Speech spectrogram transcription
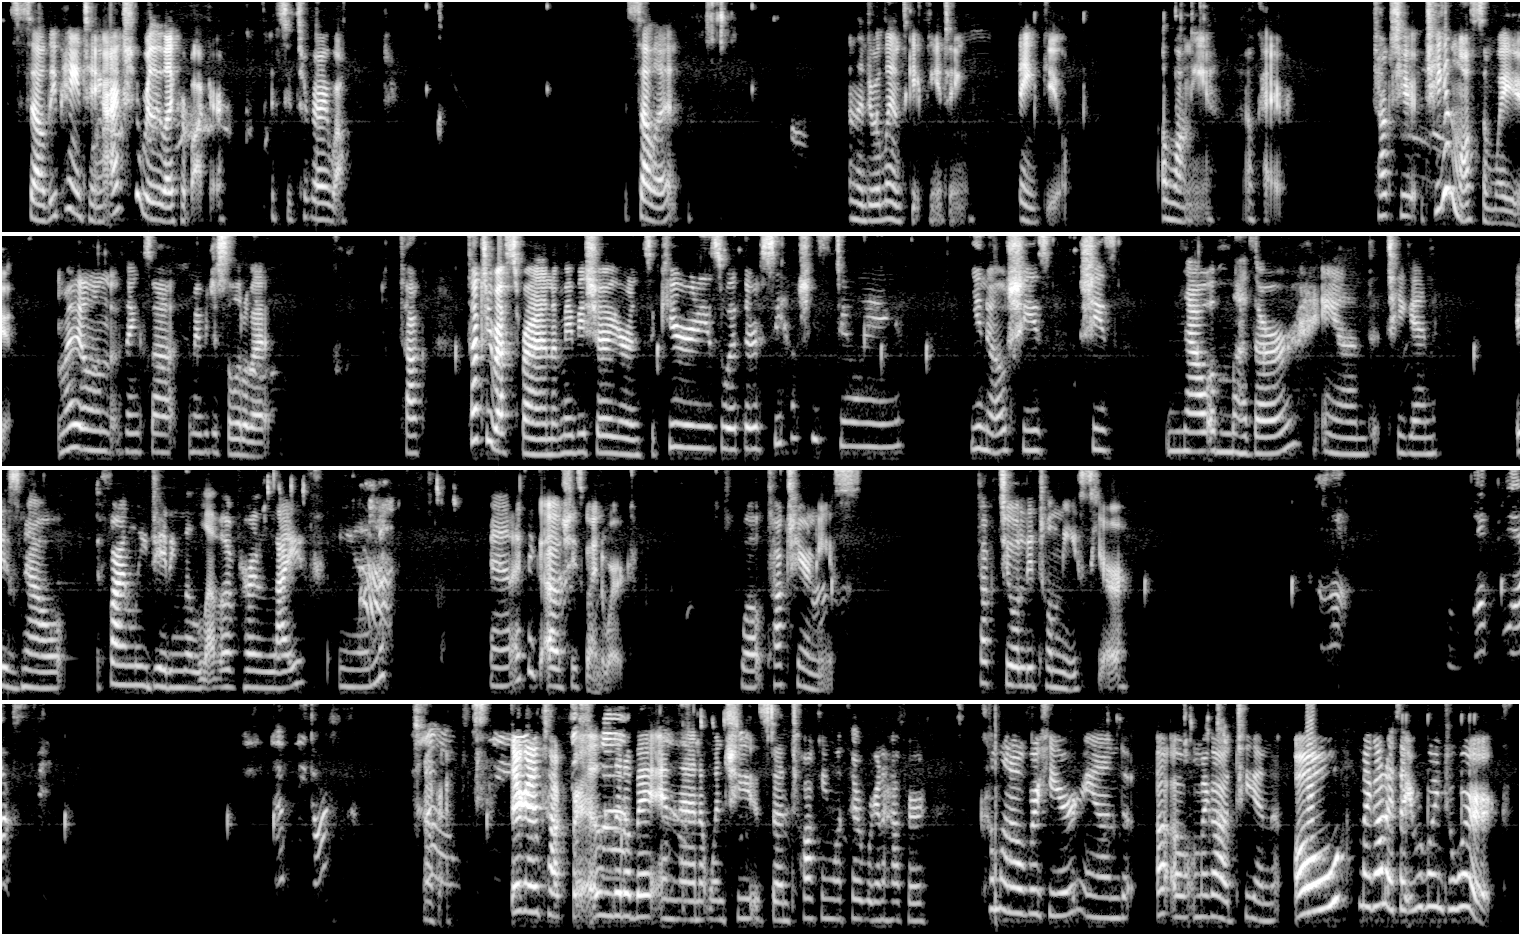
Sell the painting. I actually really like her black hair. It suits her very well. Sell it. And then do a landscape painting. Thank you. Alani. Okay. Talk to you. Tegan lost some weight. Am I the only one that thinks that? Maybe just a little bit. Talk talk to your best friend, maybe share your insecurities with her, see how she's doing. You know, she's she's now a mother and Tegan is now finally dating the love of her life, Ian. And I think, oh, she's going to work. Well, talk to your niece. Talk to your little niece here. Okay. They're going to talk for a little bit, and then when she is done talking with her, we're going to have her come on over here and Uh-oh, oh my god, Tegan. Oh my god, I thought you were going to work.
